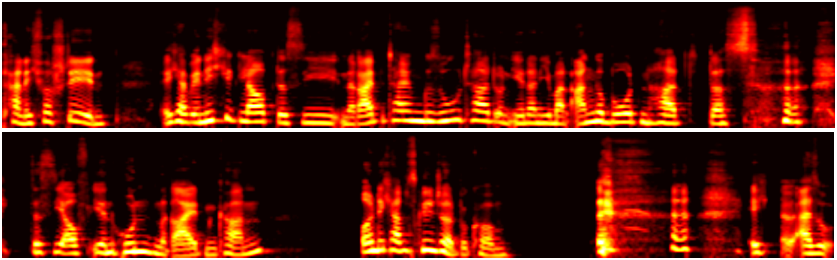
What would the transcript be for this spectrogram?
Kann ich verstehen. Ich habe ihr nicht geglaubt, dass sie eine Reitbeteiligung gesucht hat und ihr dann jemand angeboten hat, dass, dass sie auf ihren Hunden reiten kann. Und ich habe einen Screenshot bekommen. ich, also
